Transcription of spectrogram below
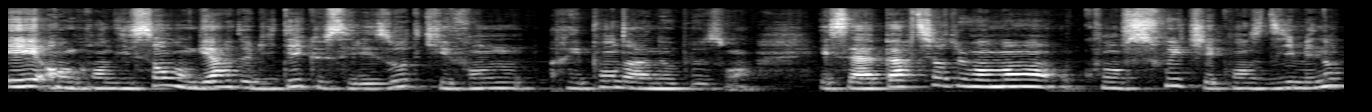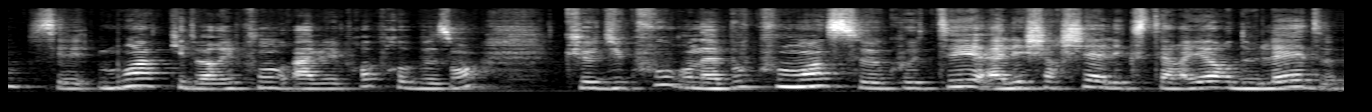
Et en grandissant, on garde l'idée que c'est les autres qui vont répondre à nos besoins. Et c'est à partir du moment qu'on switch et qu'on se dit, mais non, c'est moi qui dois répondre à mes propres besoins, que du coup, on a beaucoup moins ce côté aller chercher à l'extérieur de l'aide,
